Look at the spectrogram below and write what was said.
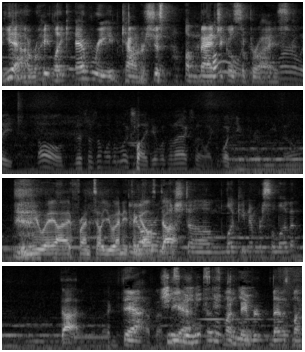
Yeah, right? Like every encounter is just a magical Oh, surprise. home. Oh, this isn't what it looks like. It was an accident. Like, what, you tripped Emile? Did new AI friend tell you Have anything you else, ever Dot? watched um, Lucky Number Slevin? Dot. Yeah, She's yeah, been that's my expecting you. favorite. That was my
